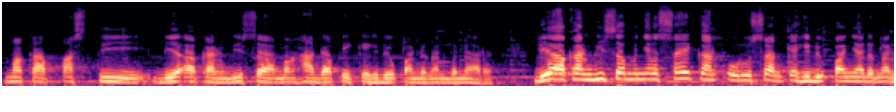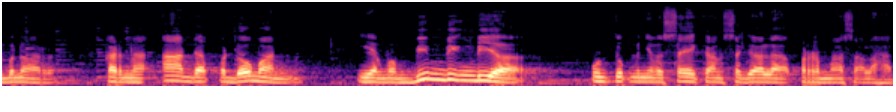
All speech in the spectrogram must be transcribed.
maka pasti dia akan bisa menghadapi kehidupan dengan benar. Dia akan bisa menyelesaikan urusan kehidupannya dengan benar karena ada pedoman yang membimbing dia untuk menyelesaikan segala permasalahan.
